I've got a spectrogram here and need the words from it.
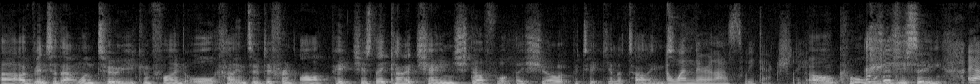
Uh, I've been to that one too. You can find all kinds of different art pictures. They kind of change stuff what they show at particular times. I went there last week actually. Oh, cool. What did you see? Yeah,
